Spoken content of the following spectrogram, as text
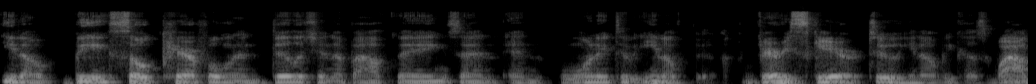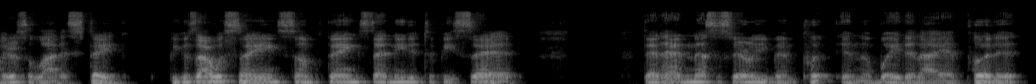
you know, being so careful and diligent about things and and wanting to, you know, very scared too, you know, because wow, there's a lot at stake. Because I was saying some things that needed to be said that hadn't necessarily been put in the way that I had put it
